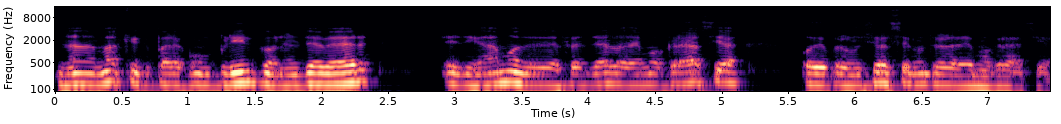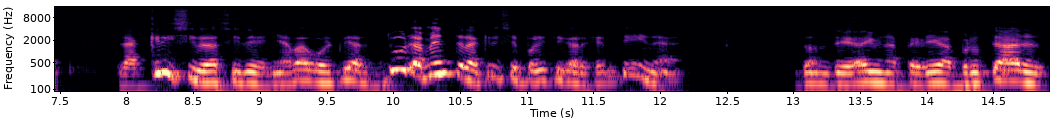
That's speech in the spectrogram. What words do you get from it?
nada más que para cumplir con el deber, eh, digamos, de defender la democracia o de pronunciarse contra la democracia. La crisis brasileña va a golpear duramente la crisis política argentina, donde hay una pelea brutal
